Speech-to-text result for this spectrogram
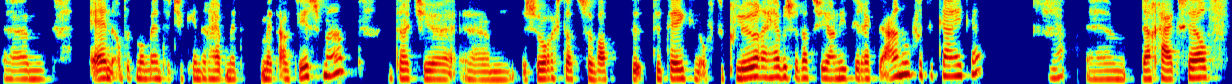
Ehm, en op het moment dat je kinderen hebt met, met autisme, dat je um, zorgt dat ze wat te, te, tekenen of te kleuren hebben, zodat ze jou niet direct aan hoeven te kijken. Ja. dan ga ik zelf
